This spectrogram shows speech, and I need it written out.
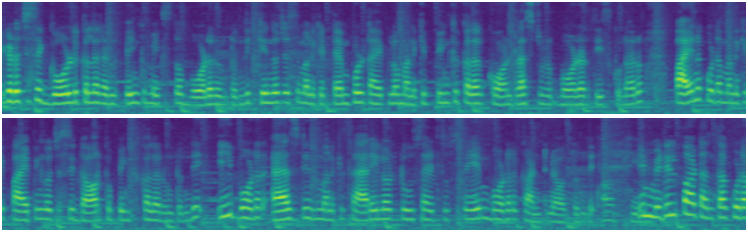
ఇక్కడ వచ్చేసి గోల్డ్ కలర్ అండ్ పింక్ మిక్స్తో బోర్డర్ ఉంటుంది. కింద వచ్చేసి మనకి టెంపుల్ టైప్లో మనకి పింక్ కలర్ కాంట్రాస్ట్ బోర్డర్ తీసుకున్నారు. పైన కూడా మనకి పైపింగ్ వచ్చేసి డార్క్ పింక్ కలర్ ఉంటుంది. ఈ బోర్డర్ యాజ్ ఇట్ ఈస్ మనకి శారీలో two sides same border continue అవుతుంది. ఈ మిడిల్ పార్ట్ అంతా కూడా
